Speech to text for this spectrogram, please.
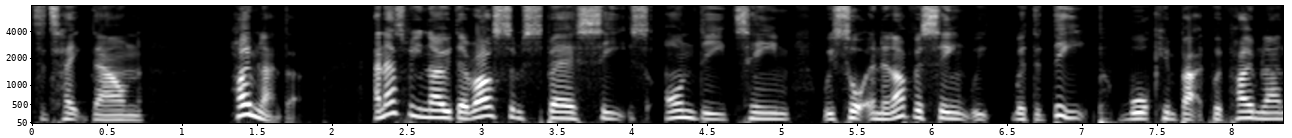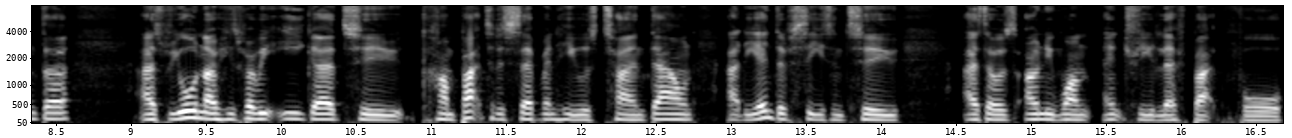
to take down Homelander. And as we know, there are some spare seats on the team. We saw in another scene with the Deep walking back with Homelander. As we all know, he's very eager to come back to the Seven. He was turned down at the end of season two, as there was only one entry left back for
